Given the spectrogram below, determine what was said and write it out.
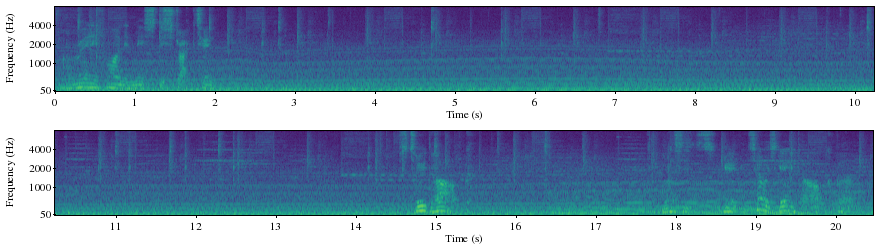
I'm really finding this distracting. It's too dark. Unless it's, you can tell it's getting dark, but...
